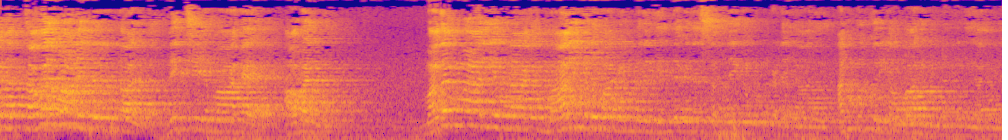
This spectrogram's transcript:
அவன் தவறுவான் என்றிருந்தால் நிச்சயமாக அவன் மதம் மாறியவனாக மாறிவிடுவான் என்பதில் எந்தவித சந்தேகமும் கிடையாது அன்புக்குரிய அவ்வாறு கிடையாது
